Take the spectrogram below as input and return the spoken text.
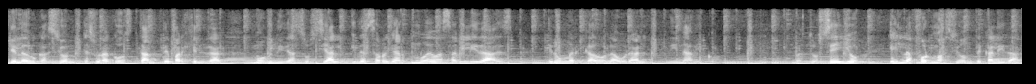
que la educación es una constante para generar movilidad social y desarrollar nuevas habilidades en un mercado laboral dinámico. Nuestro sello es la formación de calidad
